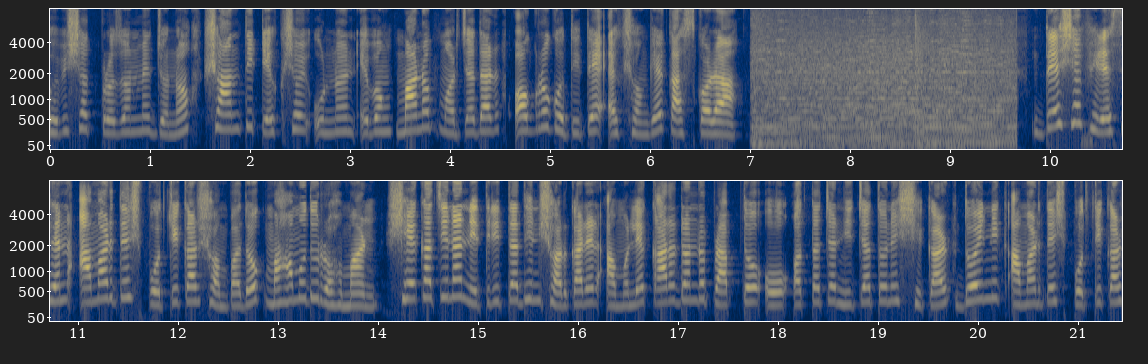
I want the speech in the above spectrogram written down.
ভবিষ্যৎ প্রজন্মের জন্য শান্তি, টেকসই উন্নয়ন এবং মানব মর্যাদার অগ্রগতিতে একসঙ্গে কাজ করা। দেশে ফিরেছেন আমার দেশ পত্রিকার সম্পাদক মাহমুদুর রহমান। শেখ হাসিনা নেতৃত্বাধীন সরকারের আমলে কারাদণ্ডপ্রাপ্ত ও অত্যাচার নির্যাতনের শিকার দৈনিক আমার দেশ পত্রিকার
